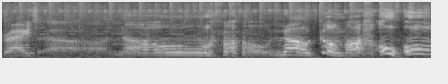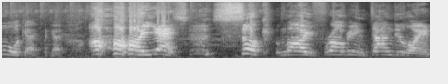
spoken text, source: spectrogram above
Great. Oh, no. Oh, no. Come on. Oh, oh, okay, okay. Oh, yes! Suck my throbbing dandelion!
